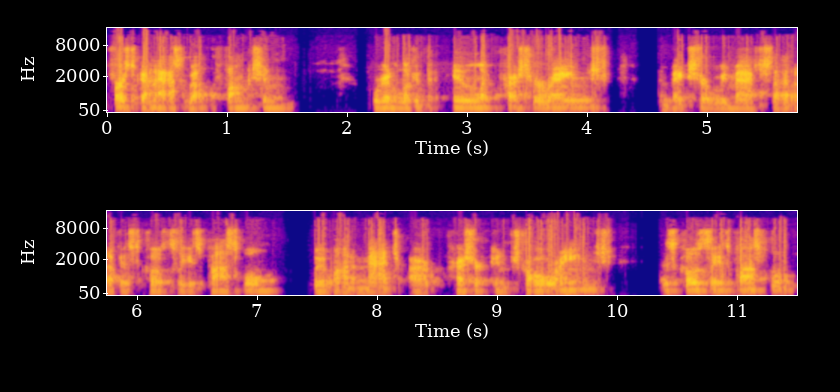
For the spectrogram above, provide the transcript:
first, going to ask about the function. We're going to look at the inlet pressure range and make sure we match that up as closely as possible. We want to match our pressure control range as closely as possible.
